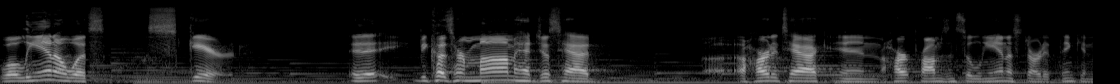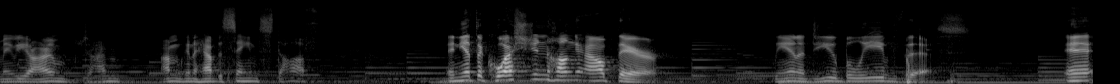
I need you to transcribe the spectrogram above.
Well, Leanna was scared Uh, because her mom had just had uh, a heart attack and heart problems, and so Leanna started thinking maybe I'm I'm I'm going to have the same stuff. And yet the question hung out there. Leanna, do you believe this? And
